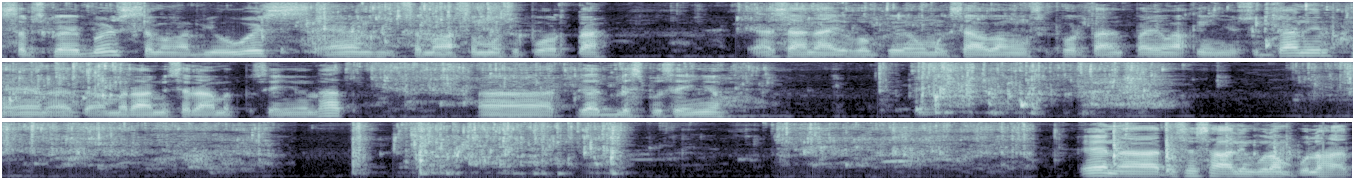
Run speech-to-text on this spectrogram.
subscribers, sa mga viewers, ayan, sa mga sumusuporta. Kaya sana ay huwag kayong magsawang suportahan pa yung aking YouTube channel. Ayan, at ah, maraming salamat po sa inyo lahat. Ah, at God bless po sa inyo. Ayan, at isasalin ko lang po lahat.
